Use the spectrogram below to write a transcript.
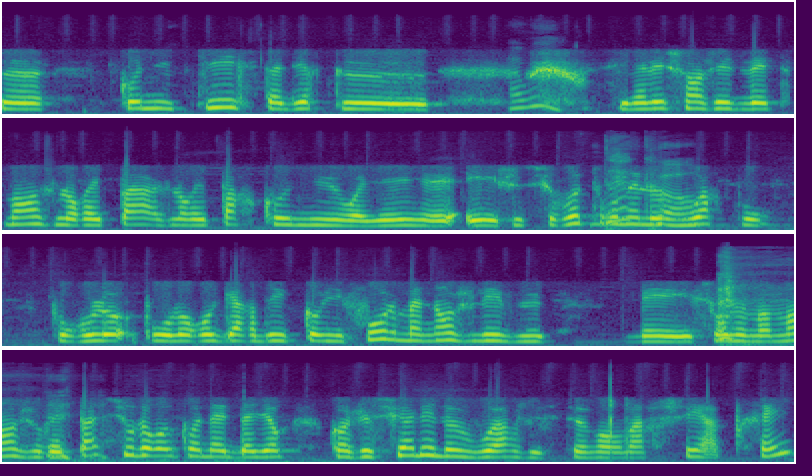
euh, cognitive, c'est-à-dire que Ah oui. s'il avait changé de vêtements, je l'aurais pas, je l'aurais pas reconnu, voyez. Et, et je suis retournée le voir pour pour le pour le regarder comme il faut. Maintenant, je l'ai vu. Mais sur le moment, j'aurais pas su le reconnaître. D'ailleurs, quand je suis allée le voir justement au marché après,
